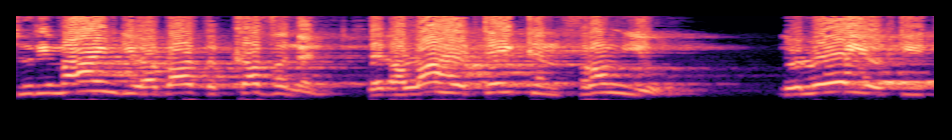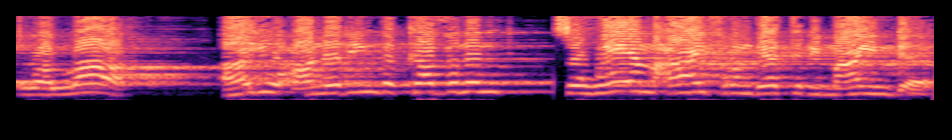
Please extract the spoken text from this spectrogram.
To remind you about the covenant that Allah had taken from you, your loyalty to Allah. Are you honoring the covenant? So where am I from that reminder?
